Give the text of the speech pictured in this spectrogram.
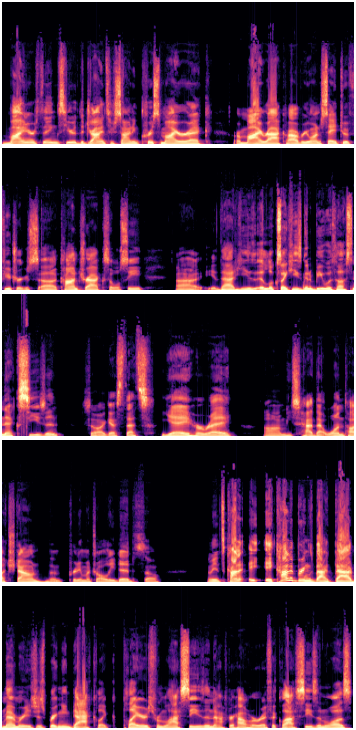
minor things here. The Giants are signing Chris Myarick or Myrack, however you want to say it, to a future uh, contract. So we'll see uh, that he's. It looks like he's going to be with us next season. So I guess that's yay, hooray. Um, he's had that one touchdown, then pretty much all he did. So, I mean, it's kind of it, it kind of brings back bad memories, just bringing back like players from last season after how horrific last season was.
